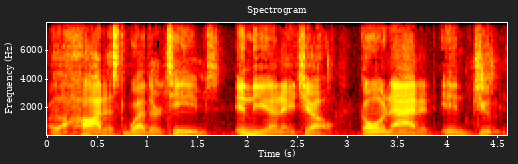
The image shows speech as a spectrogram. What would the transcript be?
are the hottest weather teams in the NHL going at it in June.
